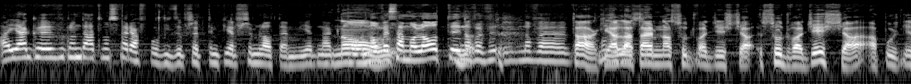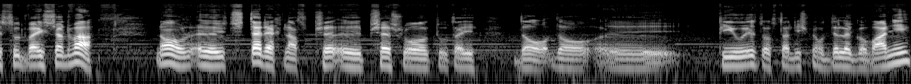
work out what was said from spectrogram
A jak e, wygląda atmosfera w Powidzu przed tym pierwszym lotem? Jednak No, nowe samoloty, no, nowe... nowe Tak, ja latałem na Su-20, Su-20 a później Su-22. No, y, czterech nas prze, y, przeszło tutaj do, do y, Piły, zostaliśmy oddelegowani,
